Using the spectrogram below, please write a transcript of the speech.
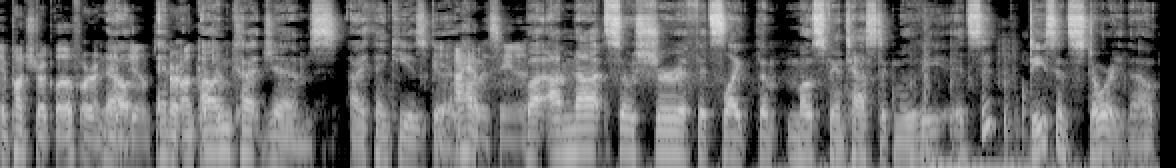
and Punch Drunk Love or no, Gems or Uncut, Gems. Uncut Gems, I think he is good. Yeah, I haven't seen it. but I'm not so sure if it's like the most fantastic movie. It's a decent story though.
